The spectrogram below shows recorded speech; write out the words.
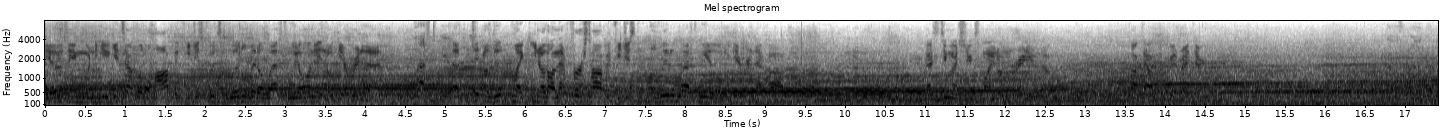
The other thing, when he gets that little hop, if he just puts a little bit of left wheel in it, it'll get rid of that. Left wheel. Uh, j- a li- like you know, on that first hop, if you just a little left wheel, it'll get rid of that hop. That's too much to explain on the radio, though. Fuck, that looked good right there. Really good.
